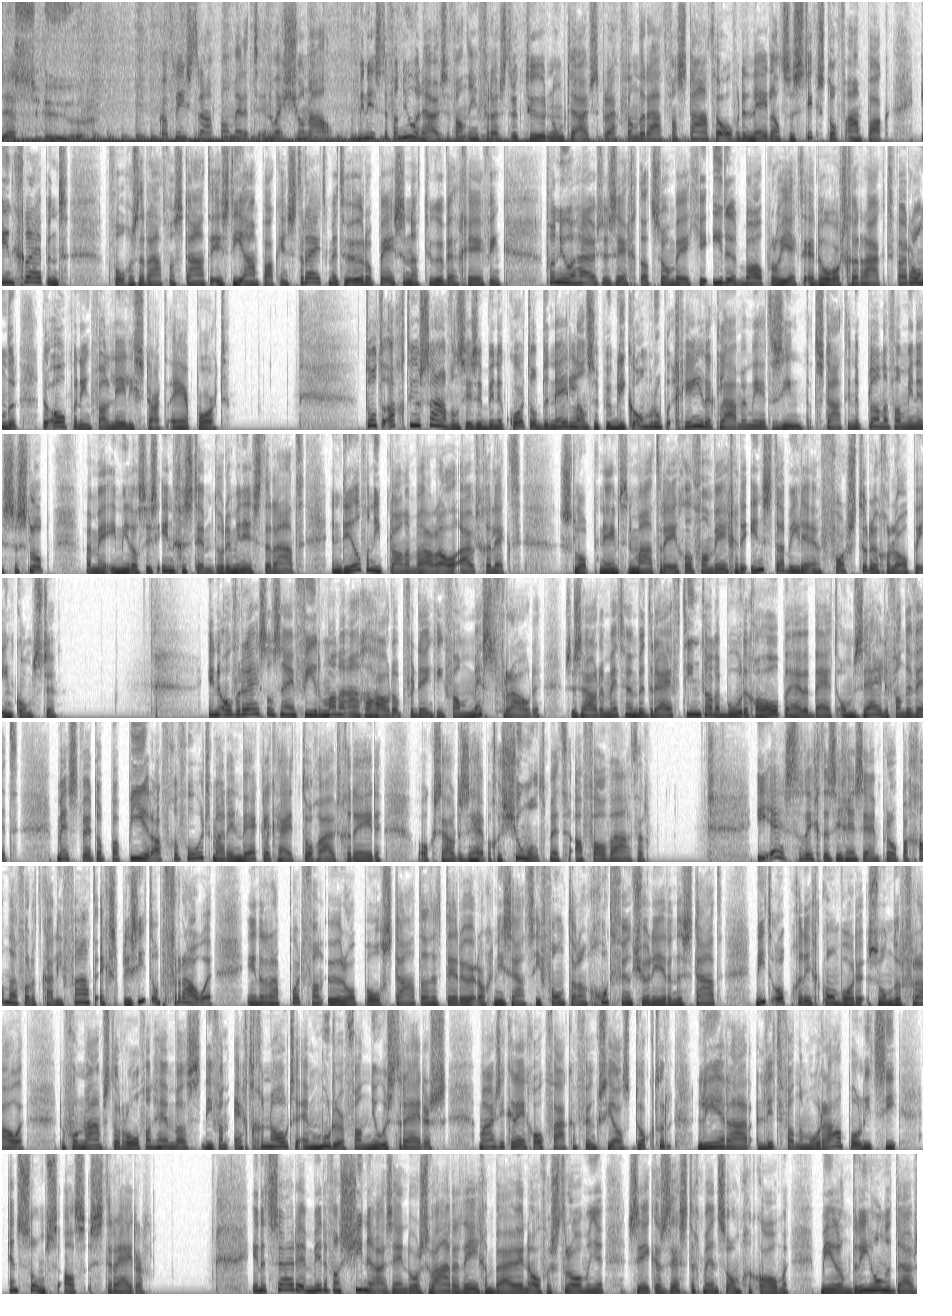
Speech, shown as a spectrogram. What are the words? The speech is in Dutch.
Zes uur. Katrien Straatman met het NOS-journaal. Minister van Nieuwenhuizen van Infrastructuur noemt de uitspraak van de Raad van State over de Nederlandse stikstofaanpak ingrijpend. Volgens de Raad van State is die aanpak in strijd met de Europese natuurwetgeving. Van Nieuwenhuizen zegt dat zo'n beetje ieder bouwproject erdoor wordt geraakt, waaronder de opening van Lelystad Airport. Tot 8 uur s avonds is er binnenkort op de Nederlandse publieke omroep geen reclame meer te zien. Dat staat in de plannen van minister Slop, waarmee inmiddels is ingestemd door de ministerraad. Een deel van die plannen waren al uitgelekt. Slop neemt de maatregel vanwege de instabiele en fors teruggelopen inkomsten. In Overijssel zijn vier mannen aangehouden op verdenking van mestfraude. Ze zouden met hun bedrijf tientallen boeren geholpen hebben bij het omzeilen van de wet. Mest werd op papier afgevoerd, maar in werkelijkheid toch uitgereden. Ook zouden ze hebben gesjoemeld met afvalwater. IS richtte zich in zijn propaganda voor het kalifaat expliciet op vrouwen. In een rapport van Europol staat dat de terreurorganisatie vond dat een goed functionerende staat niet opgericht kon worden zonder vrouwen. De voornaamste rol van hem was die van echtgenote en moeder van nieuwe strijders. Maar ze kregen ook vaak een functie als dokter, leraar, lid van de moraalpolitie en soms als strijder. In het zuiden en midden van China zijn door zware regenbuien en overstromingen zeker 60 mensen omgekomen. Meer dan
